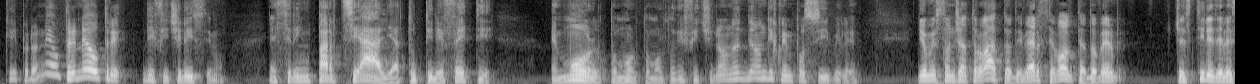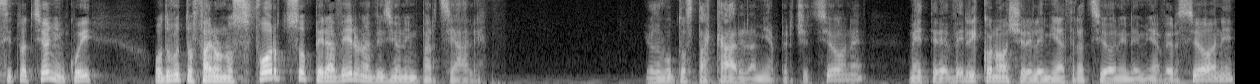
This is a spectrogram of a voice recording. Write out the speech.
Okay? Però neutri, neutri, difficilissimo. Essere imparziali a tutti gli effetti è molto, molto, molto difficile. Non, non dico impossibile. Io mi sono già trovato diverse volte a dover gestire delle situazioni in cui ho dovuto fare uno sforzo per avere una visione imparziale. Io ho dovuto staccare la mia percezione, mettere, riconoscere le mie attrazioni, le mie avversioni,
